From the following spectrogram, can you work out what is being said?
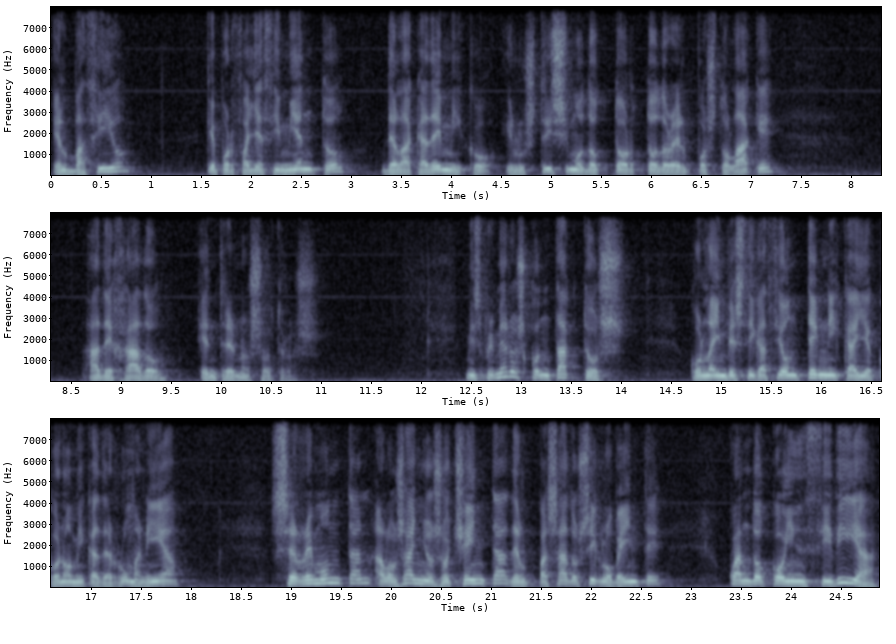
el vacío que por fallecimiento del académico ilustrísimo doctor Todor el Postolaque ha dejado entre nosotros. Mis primeros contactos con la investigación técnica y económica de Rumanía se remontan a los años 80 del pasado siglo XX, cuando coincidía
